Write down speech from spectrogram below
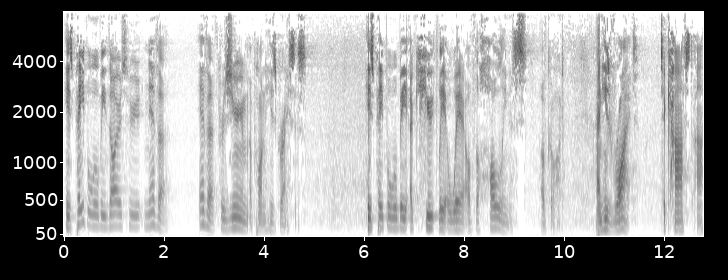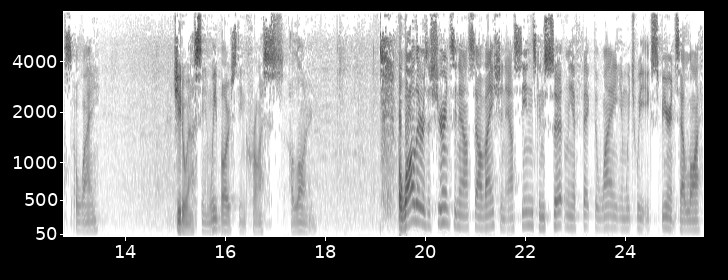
his people will be those who never, ever presume upon his graces. his people will be acutely aware of the holiness of God and his right to cast us away due to our sin. We boast in Christ alone. But while there is assurance in our salvation, our sins can certainly affect the way in which we experience our life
